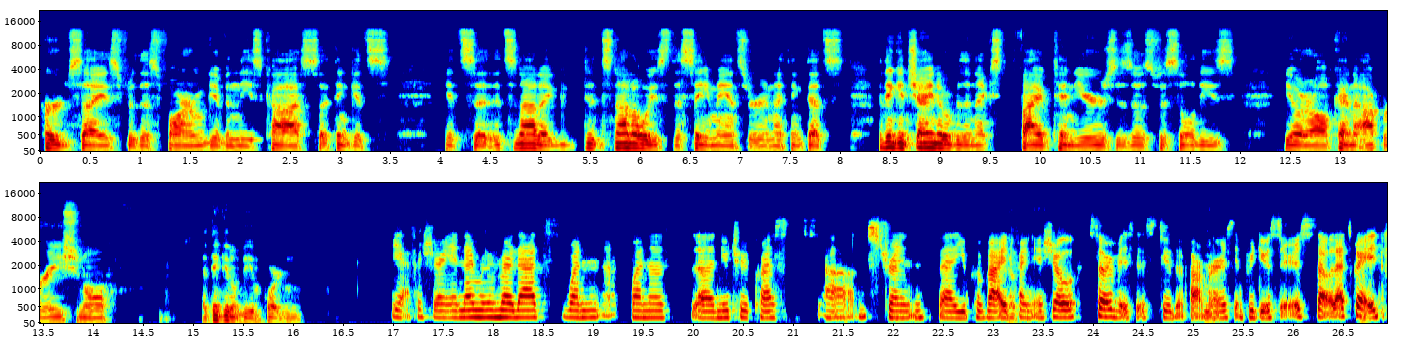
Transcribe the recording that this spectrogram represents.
herd size for this farm given these costs i think it's it's uh, it's not a it's not always the same answer. And i think that's i think in china over the next five ten years as those facilities you know are all kind of operational i think it'll be important yeah, for sure. And I remember that's one one of the NutriQuest's um, strengths that you provide yep. financial services to the farmers and producers. So that's great.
